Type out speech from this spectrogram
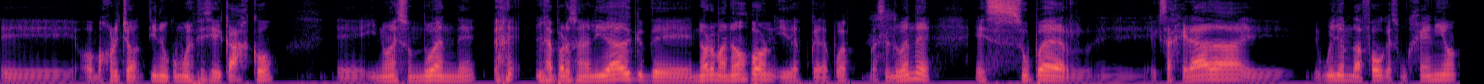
eh, o mejor dicho, tiene como una especie de casco, eh, y no es un duende, la personalidad de Norman Osborn y que después es el duende es súper eh, exagerada. William Dafoe, que es un genio,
